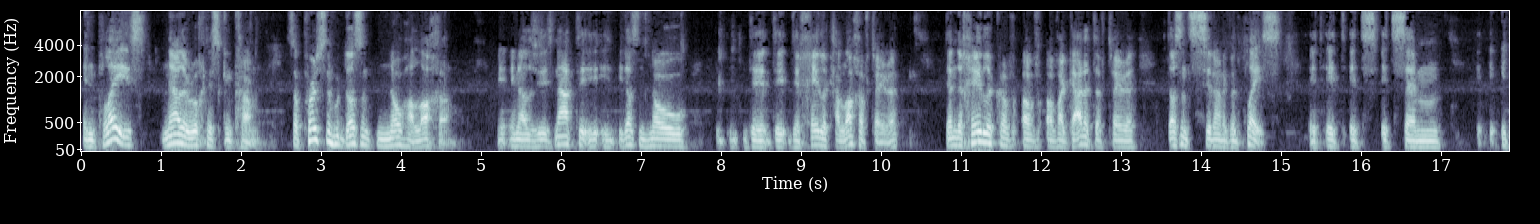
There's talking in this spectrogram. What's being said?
in place, now the ruchnias can come. So a person who doesn't know halacha, in other words, he's not, he, he doesn't know the the the chelik halach of Torah, then the chelik of of of agadat of Torah doesn't sit on a good place. It it it's it's um it,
